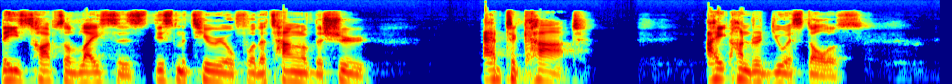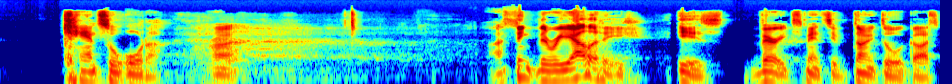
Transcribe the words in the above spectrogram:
These types of laces. This material for the tongue of the shoe. Add to cart. Eight hundred US dollars. Cancel order. Right. I think the reality is very expensive. Don't do it, guys.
